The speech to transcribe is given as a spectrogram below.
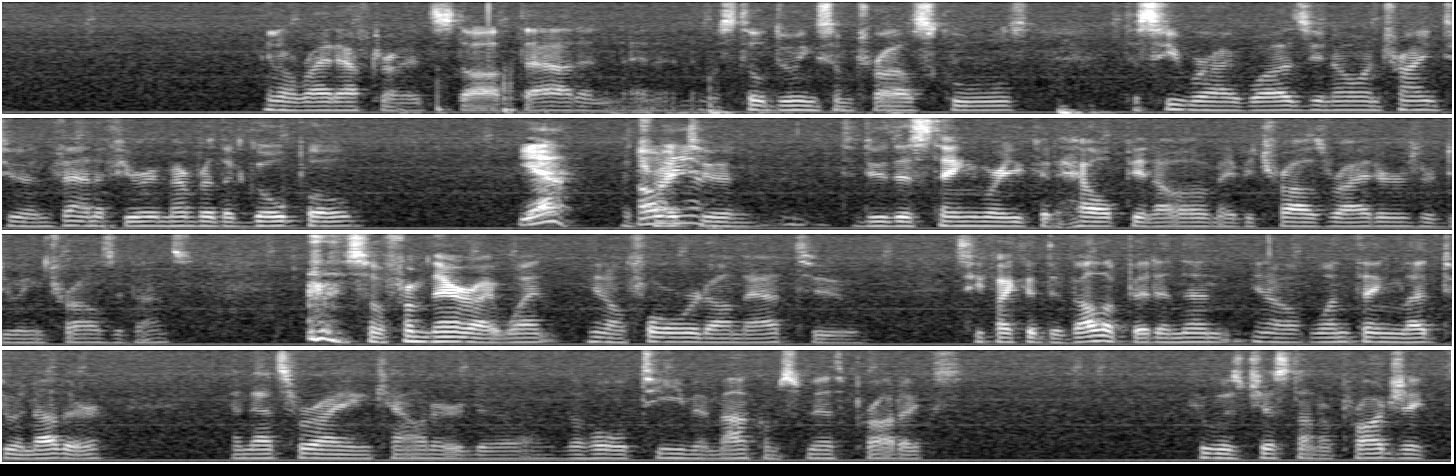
You know, right after I had stopped that and, and was still doing some trial schools to see where I was, you know, and trying to invent. If you remember the GoPo, Yeah. I Oh, tried yeah. to to do this thing where you could help, you know, maybe trials riders or doing trials events. so from there, I went, you know, forward on that to see if I could develop it, and then, you know, one thing led to another, and that's where I encountered uh, the whole team at Malcolm Smith Products, who was just on a project.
